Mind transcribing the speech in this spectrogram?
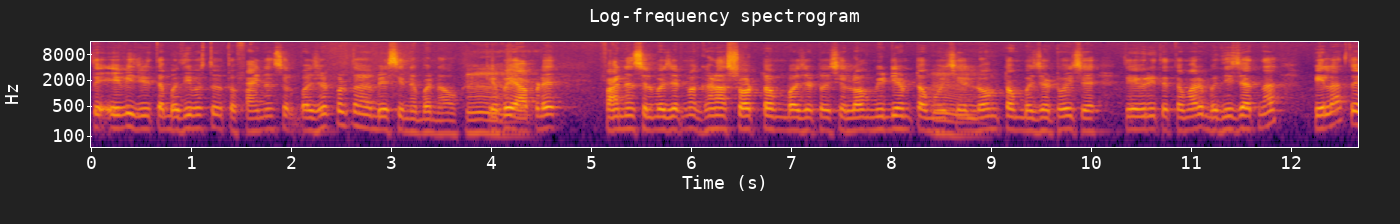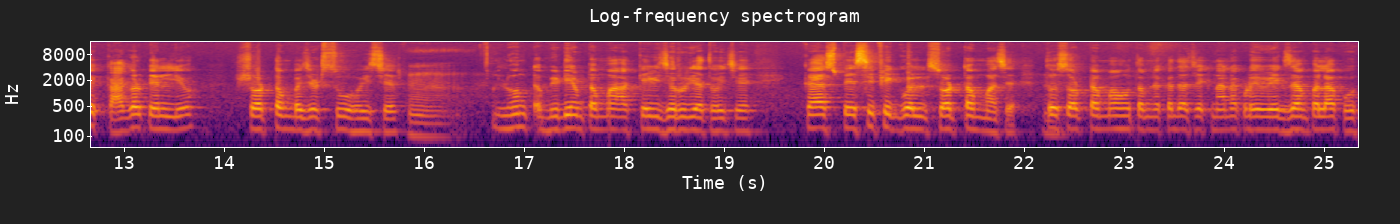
તો એવી જ રીતે બધી વસ્તુ તો ફાઇનાન્શિયલ બજેટ પણ તમે બેસીને બનાવો. કે ભાઈ આપણે ફાઇનાન્શિયલ બજેટમાં ઘણા શોર્ટ ટર્મ બજેટ હોય છે લોંગ મીડિયમ ટર્મ હોય છે લોંગ ટર્મ બજેટ હોય છે. તો એવી રીતે તમારે બધી જાતના પહેલાં તો એક કાગળ પેન લ્યો. શોર્ટ ટર્મ બજેટ શું હોય છે? લોંગ મીડિયમ ટર્મમાં આ કેવી જરૂરિયાત હોય છે? કયા સ્પેસિફિક ગોલ શોર્ટ ટર્મમાં છે? તો શોર્ટ ટર્મમાં હું તમને કદાચ એક નાનકડું એવું એક્ઝામ્પલ આપું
